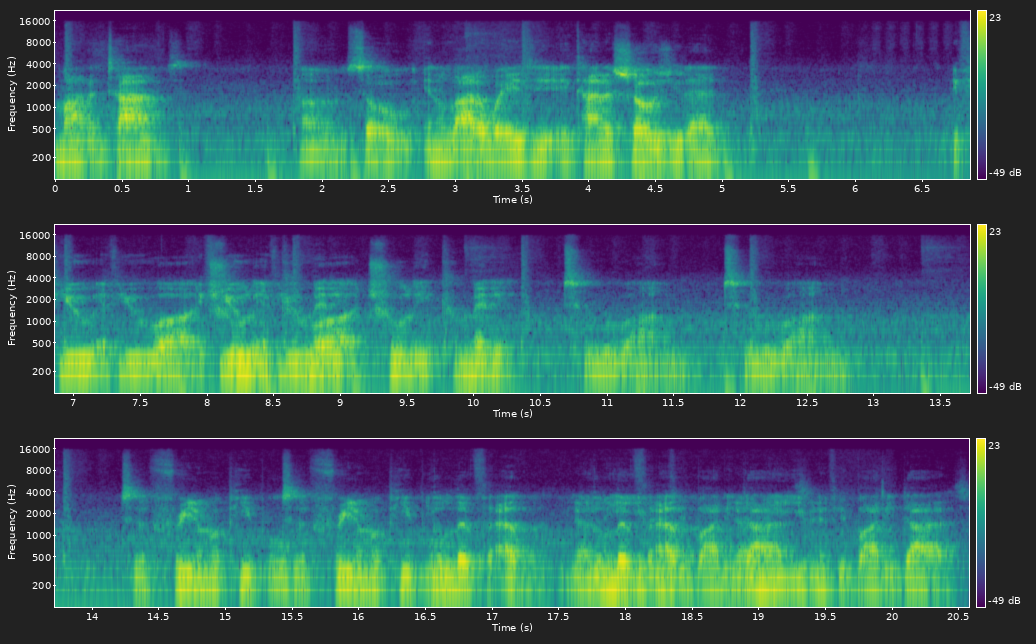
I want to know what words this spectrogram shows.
modern times. Um, so in a lot of ways, it, it kind of shows you that if you if you are if you if you are truly committed to um, to um, to freedom of people, to freedom of people, you'll live forever. You know, you'll live forever. If your body dies, even if your body dies.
